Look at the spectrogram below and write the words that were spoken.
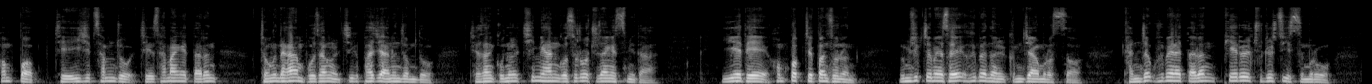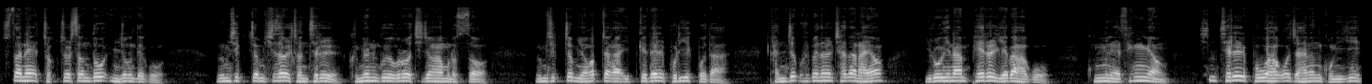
헌법 제23조 제3항에 따른 정당한 보상을 지급하지 않은 점도 재산권을 침해한 것으로 주장했습니다. 이에 대해 헌법재판소는 음식점에서의 흡연을 금지함으로써 간접 흡연에 따른 피해를 줄일 수 있으므로 수단의 적절성도 인정되고 음식점 시설 전체를 금연구역으로 지정함으로써 음식점 영업자가 입게 될 불이익보다 간접 흡연을 차단하여 이로 인한 폐해를 예방하고 국민의 생명, 신체를 보호하고자 하는 공익이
